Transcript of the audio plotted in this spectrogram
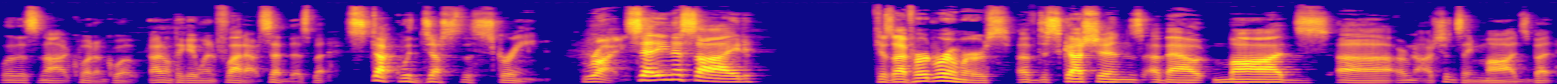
well it's not quote unquote I don't think anyone flat out said this but stuck with just the screen Right. setting aside because I've heard rumors of discussions about mods, uh, or no, I shouldn't say mods, but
